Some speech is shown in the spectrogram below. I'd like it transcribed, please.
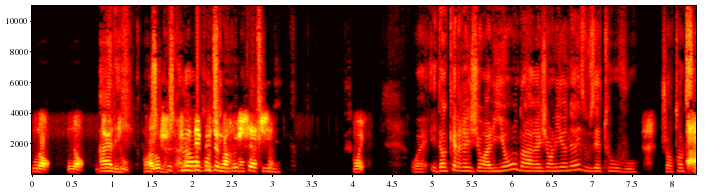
Non, non. Du Allez, tout. Alors je suis au début de ma recherche. Oui. Ouais. Et dans quelle région? À Lyon Dans la région lyonnaise Vous êtes où vous? J'entends que ça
